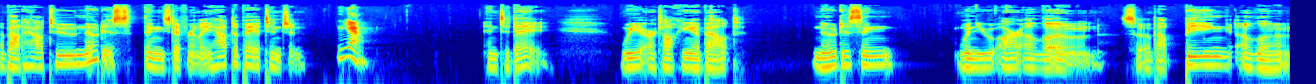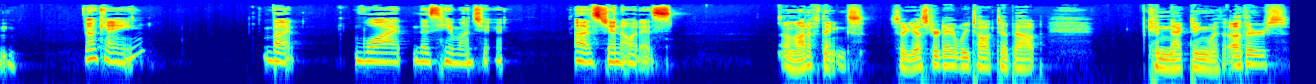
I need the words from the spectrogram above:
about how to notice things differently, how to pay attention. yeah. And today, we are talking about noticing when you are alone. So, about being alone. Okay. But what does he want to, us to notice? A lot of things. So, yesterday we talked about connecting with others,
